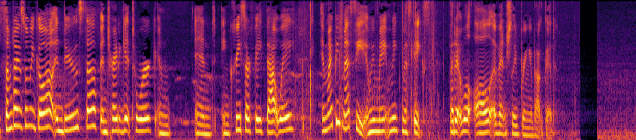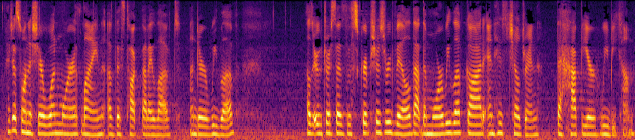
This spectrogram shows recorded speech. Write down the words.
Sometimes when we go out and do stuff and try to get to work and and increase our faith that way, it might be messy and we may make mistakes, but it will all eventually bring about good. I just want to share one more line of this talk that I loved under We Love. Elder Uchtdorf says the scriptures reveal that the more we love God and his children, the happier we become.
